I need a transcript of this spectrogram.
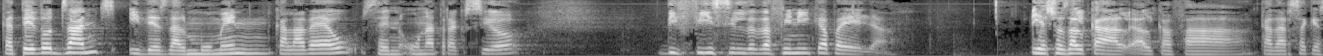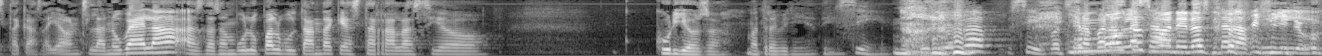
que té 12 anys i des del moment que la veu sent una atracció difícil de definir cap a ella i això és el que, el que fa quedar-se aquesta casa. Llavors, la novel·la es desenvolupa al voltant d'aquesta relació curiosa, m'atreviria a dir. Sí, curiosa, sí, pot ser la paraula moltes que, maneres de definir-ho.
